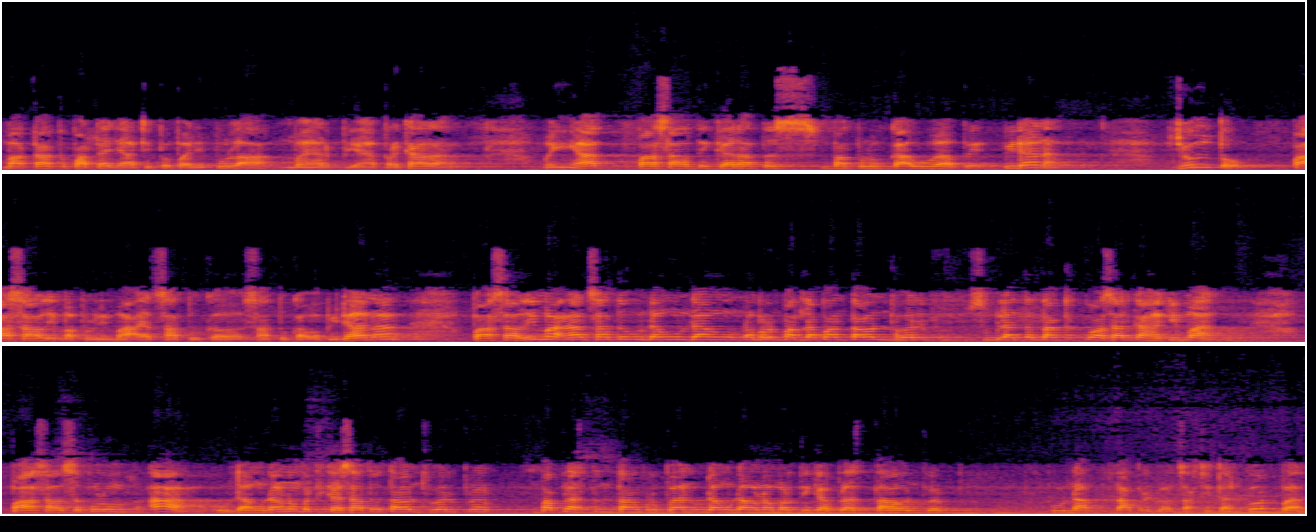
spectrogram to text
maka kepadanya dibebani pula membayar biaya perkara. Mengingat pasal 340 KUH pidana, junto pasal 55 ayat 1 ke 1 KUH pidana, pasal 5 ayat 1 Undang-Undang nomor 48 tahun 2009 tentang kekuasaan kehakiman, pasal 10A Undang-Undang nomor 31 tahun 2014 tentang perubahan Undang-Undang nomor 13 tahun 2000 guna tentang perlindungan saksi dan korban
